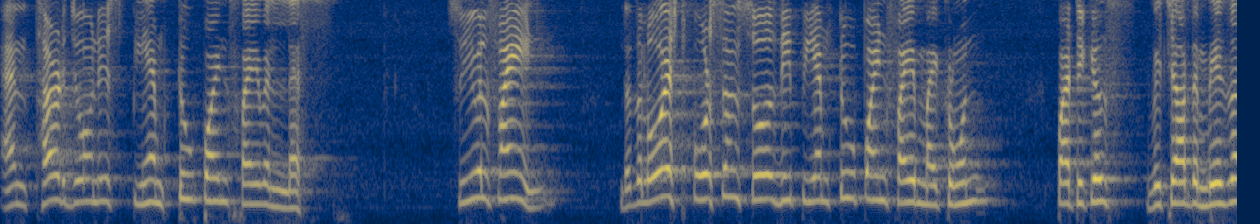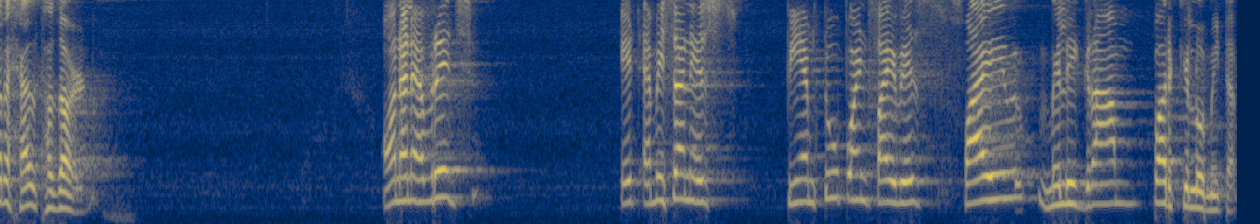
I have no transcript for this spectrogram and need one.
and third zone is PM 2.5 and less. So you will find that the lowest portion shows the PM 2.5 micron particles, which are the major health hazard. On an average, it emission is PM 2.5 is 5 milligram per kilometer.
